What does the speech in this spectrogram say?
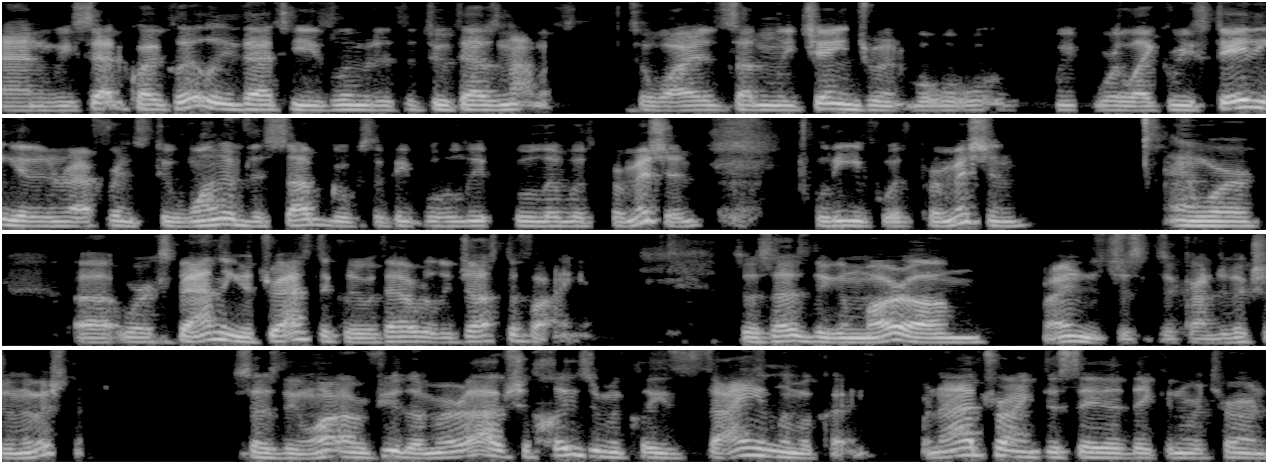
And we said quite clearly that he's limited to 2,000 amos. So why did it suddenly change when we were like restating it in reference to one of the subgroups of people who, who live with permission, leave with permission, and we're uh, we're expanding it drastically without really justifying it. So it says the Gemara, um, right? It's just a contradiction in the Mishnah. Says the Gemara, we're not trying to say that they can return,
